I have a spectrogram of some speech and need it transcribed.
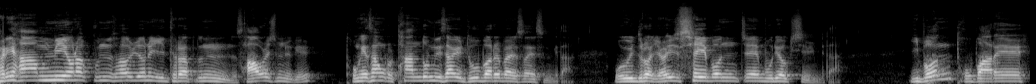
북한이 한미연합 군사훈련을 이틀 앞둔 4월 16일 동해상으로 탄도미사일 두 발을 발사했습니다. 올 들어 13번째 무력시입니다. 이번 도발의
